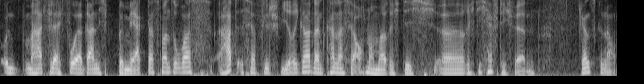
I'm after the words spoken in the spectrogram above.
und man hat vielleicht vorher gar nicht bemerkt, dass man sowas hat, ist ja viel schwieriger, dann kann das ja auch nochmal richtig, äh, richtig heftig werden. Ganz genau.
